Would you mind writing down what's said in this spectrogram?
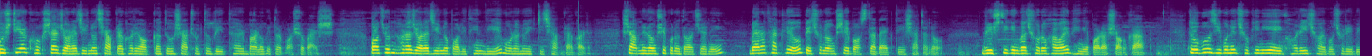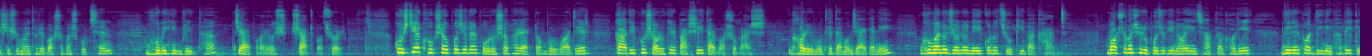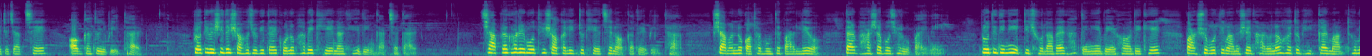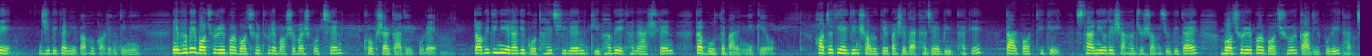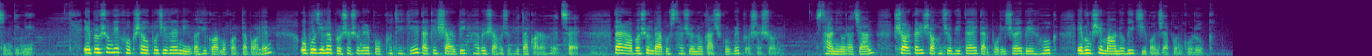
কুষ্টিয়ার খোকসার জরাজীর্ণ ছাপড়া ঘরে অজ্ঞাত ষাঠর্থ বৃদ্ধার মানবেতর বসবাস। পচন ধরা জরাজীর্ণ পলিথিন দিয়ে মোড়ানো একটি ছাপড়া ঘর সামনের অংশে কোনো দরজা নেই। বেড়া থাকলেও পেছন অংশে বস্তা ব্যাগ দিয়ে সাজানো বৃষ্টি কিংবা ঝোড়ো হাওয়ায় ভেঙে পড়ার শঙ্কা। তবুও জীবনের ঝুঁকি নিয়ে এই ঘরেই ছয় বছরের বেশি সময় ধরে বসবাস করছেন ভূমিহীন বৃদ্ধা, যার বয়স ষাট বছর। কুষ্টিয়ার খোকসা উপজেলার পৌরসভার এক নম্বর ওয়ার্ডের কাদিরপুর সড়কের পাশেই তার বসবাস। ঘরের মধ্যে তেমন জায়গা নেই, ঘুমানোর জন্য নেই কোনো চৌকি বা খাট। বসবাসের উপযোগী নয় এই ছাপড়া ঘরে। দিনের পর দিন এভাবেই কেটে যাচ্ছে অজ্ঞাত এই বৃদ্ধার। প্রতিবেশীদের সহযোগিতায় কোনোভাবে খেয়ে না খেয়ে দিন কাটছে তার। ছাপড়া ঘরের মধ্যে সকালে একটু খেয়েছেন অজ্ঞাত এই বৃদ্ধা। সামান্য কথা বলতে পারলেও তার ভাষা বোঝার উপায় নেই। প্রতিদিনই একটি ঝোলা ব্যাগ হাতে নিয়ে বের হওয়া দেখে পার্শ্ববর্তী মানুষের ধারণা হয়তো ভিক্ষার মাধ্যমে জীবিকা নির্বাহ করেন তিনি। এভাবে বছরের পর বছর ধরে বসবাস করছেন খোকসার কাদিরপুরে। তবে তিনি এর আগে কোথায় ছিলেন, কীভাবে এখানে আসলেন, তা বলতে পারেননি কেউ। হঠাৎই একদিন সড়কের পাশে দেখা যায় বৃদ্ধাকে। তারপর থেকেই স্থানীয়দের সাহায্য সহযোগিতায় বছরের পর বছর কাদিরপুরেই থাকছেন তিনি। এ প্রসঙ্গে খোকসা উপজেলার নির্বাহী কর্মকর্তা বলেন, উপজেলা প্রশাসনের পক্ষ থেকে তাকে সার্বিকভাবে সহযোগিতা করা হয়েছে। তার আবাসন ব্যবস্থার জন্য কাজ করবে প্রশাসন। স্থানীয়রা চান সরকারি সহযোগিতায় তার পরিচয় বের হোক এবং সে মানবিক জীবনযাপন করুক।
